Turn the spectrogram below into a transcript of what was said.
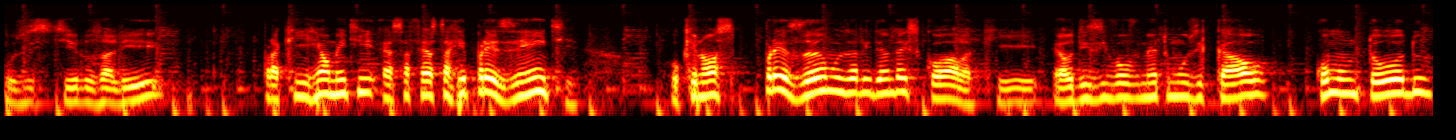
os estilos ali, para que realmente essa festa represente o que nós prezamos ali dentro da escola, que é o desenvolvimento musical como um todo,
